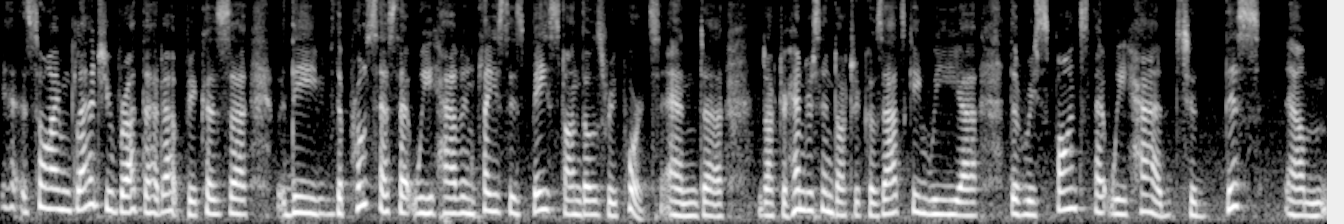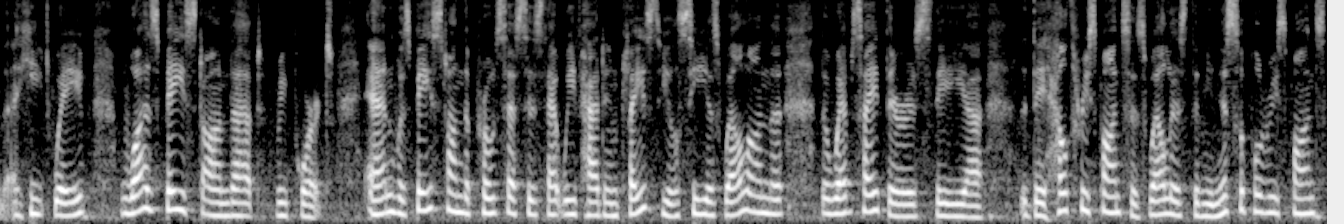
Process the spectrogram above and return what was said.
Yeah, so I'm glad you brought that up because uh, the the process that we have in place is based on those reports. And uh, Dr. Henderson, Dr. Kosatsky, we uh, the response that we had to this um, heat wave was based on that report and was based on the processes that we've had in place. You'll see as well on the, the website there is the uh, the health response as well as the municipal response,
